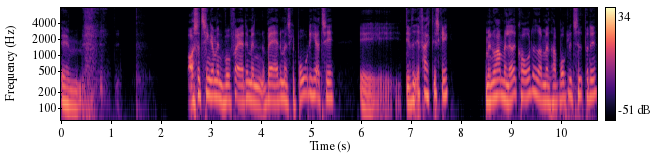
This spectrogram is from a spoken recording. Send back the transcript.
Øhm, og så tænker man, hvorfor er det, man, hvad er det, man skal bruge det her til? Øh, det ved jeg faktisk ikke. Men nu har man lavet kortet, og man har brugt lidt tid på det.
